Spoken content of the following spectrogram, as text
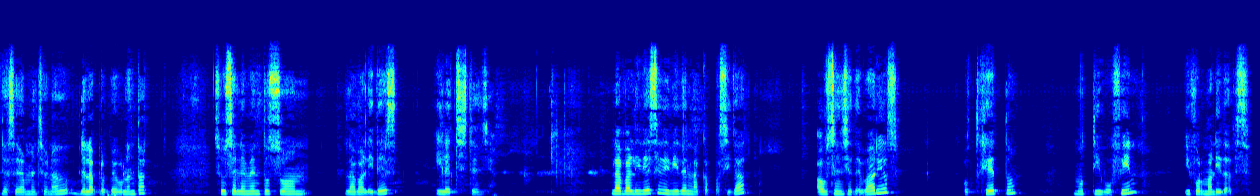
ya se ha mencionado, de la propia voluntad. Sus elementos son la validez y la existencia. La validez se divide en la capacidad, ausencia de varios, objeto, motivo fin y formalidades.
